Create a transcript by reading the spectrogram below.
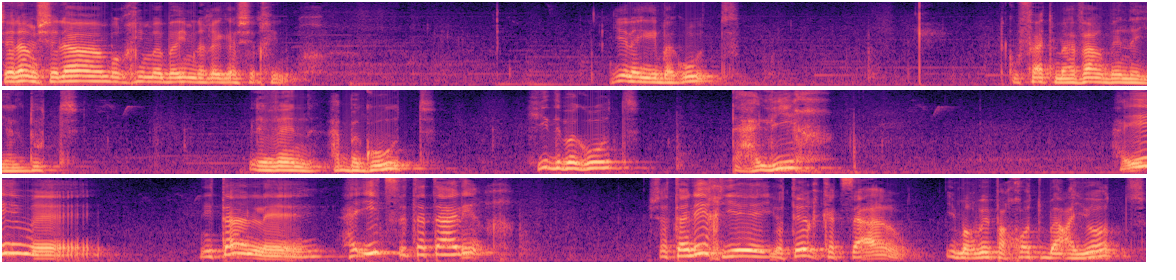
שלום שלום, ברוכים הבאים לרגע של חינוך. גיל ההתבגרות, תקופת מעבר בין הילדות לבין הבגרות, התבגרות, תהליך. האם אה, ניתן להאיץ את התהליך? שהתהליך יהיה יותר קצר, עם הרבה פחות בעיות?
